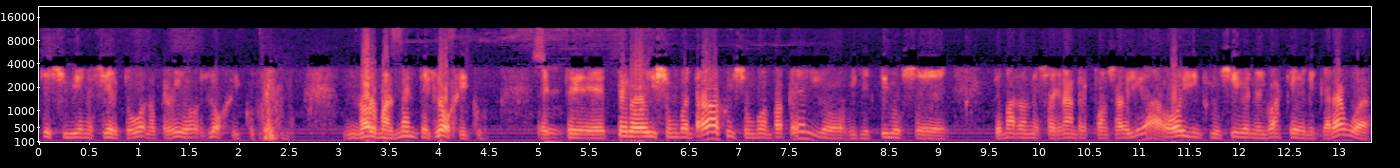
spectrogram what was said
que si bien es cierto, bueno, pero es lógico, normalmente es lógico, este, pero hizo un buen trabajo, hizo un buen papel, los directivos eh, tomaron esa gran responsabilidad. Hoy inclusive en el básquet de Nicaragua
